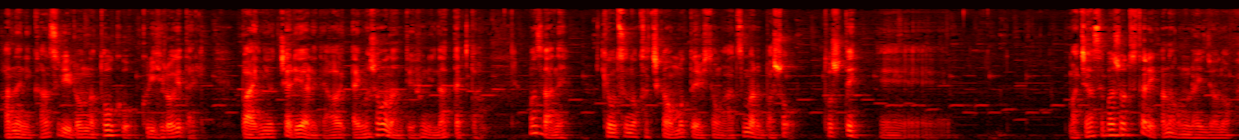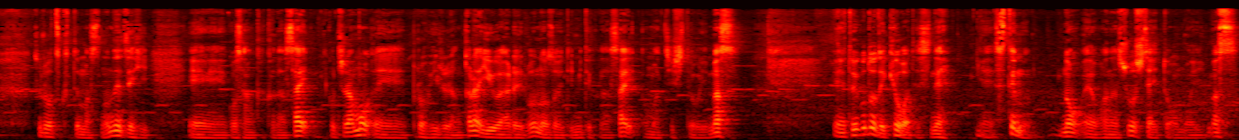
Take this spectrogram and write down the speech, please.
花に関するいろんなトークを繰り広げたり、場合によっちゃリアルで会いましょうなんていう風になったりと、まずはね、共通の価値観を持っている人が集まる場所として、え待ち合わせ場所って言ったらいいかな、オンライン上の。それを作ってますので、ぜひ、えー、ご参加ください。こちらも、えー、プロフィール欄から URL を覗いてみてください。お待ちしております。えー、ということで今日はですね、STEM のお話をしたいと思います。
